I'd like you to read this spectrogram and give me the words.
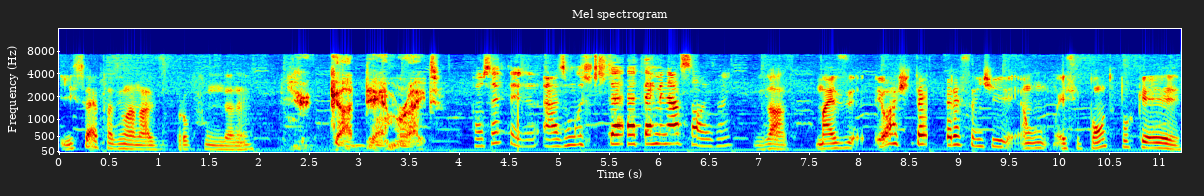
isso é fazer uma análise profunda, né? You're goddamn right. Com certeza. As multideterminações, né? Exato. Mas eu acho interessante é esse ponto porque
